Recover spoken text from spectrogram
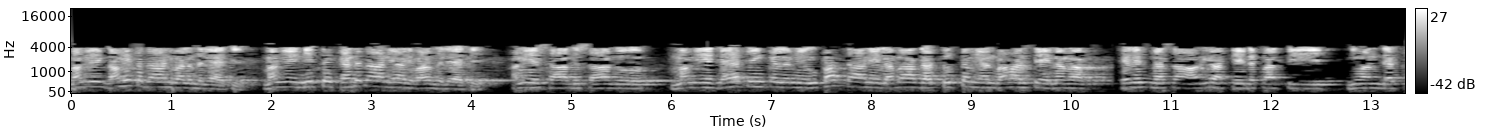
මගේ ගමක දානේ වළඳලා ඇති. මගේ නිත්‍ය කඳ දානේ හරි වළඳලා ඇති. අනේ සාදු සාදු. මගේ දයතෙන් කළ මේ උපස්ථානයේ ලබාගත් උත්තමයන් වහන්සේ නමක් කෙලෙස් නැසා අරියත්තේදපත්ති නිවන් දැක්ක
